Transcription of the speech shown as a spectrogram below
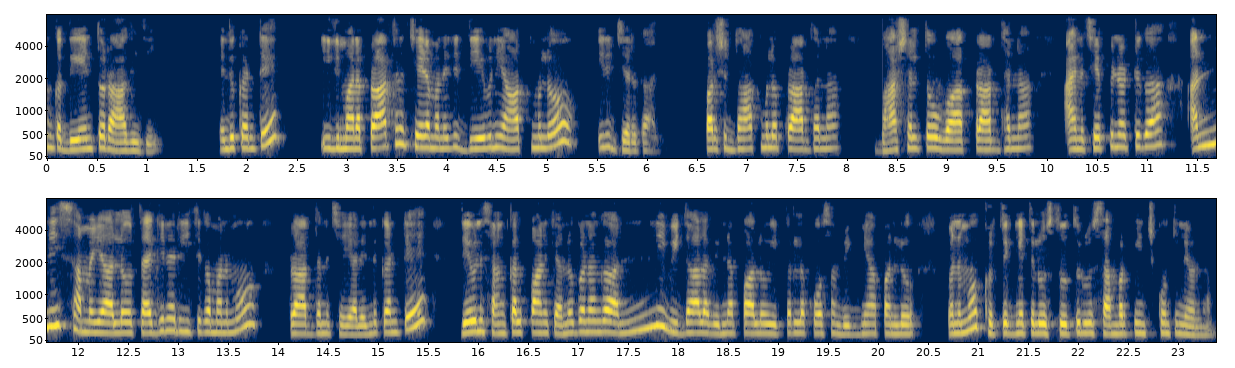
ఇంకా దేంతో రాదు ఇది. ఎందుకంటే ఇది మన ప్రార్థన చేయడం అనేది దేవుని ఆత్మలో ఇది జరగాలి. పరిశుద్ధాత్మలో ప్రార్థన భాషలతో ప్రార్థన ఆయన చెప్పినట్టుగా అన్ని సమయాల్లో తగిన రీతిగా మనము ప్రార్థన చేయాలి. ఎందుకంటే దేవుని సంకల్పానికి అనుగుణంగా అన్ని విధాల విన్నపాలు ఇతరుల కోసం విజ్ఞాపనలు మనము కృతజ్ఞతలు స్థుతులు సమర్పించుకుంటూనే ఉన్నాం.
